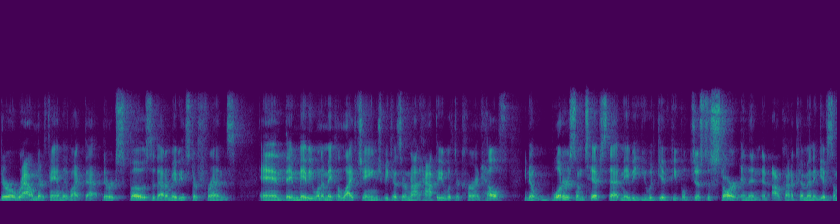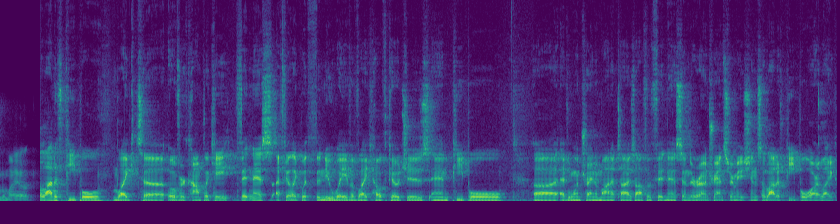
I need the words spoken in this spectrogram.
they're around their family like that they're exposed to that or maybe it's their friends and they maybe want to make a life change because they're not happy with their current health. You know what are some tips that maybe you would give people just to start and then and i'll kind of come in and give some of my own? A lot of people like to overcomplicate fitness. I feel like with the new wave of like health coaches and people uh, everyone trying to monetize off of fitness and their own transformations a lot of people are like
